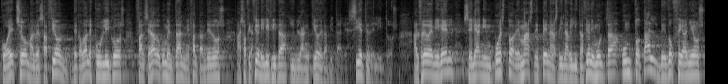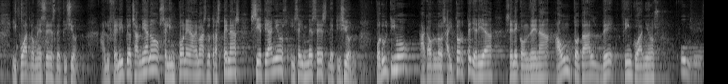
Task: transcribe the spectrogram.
cohecho, malversación de caudales públicos, falsedad documental, me faltan dedos, asociación ilícita y blanqueo de capitales. Siete delitos. Alfredo de Miguel se le han impuesto, además de penas de inhabilitación y multa, un total de 12 años y cuatro meses de prisión. A Luis Felipe Ochandiano se le imponen, además de otras penas, siete años y seis meses de prisión. Por último, a Carlos Aitor Tellería se le condena a un total de cinco años un mes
